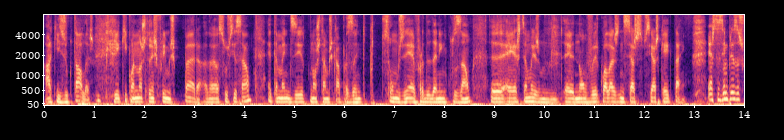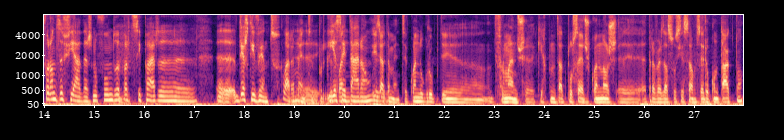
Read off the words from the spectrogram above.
há que executá-las. E aqui, quando nós transferimos para a associação, é também dizer que nós estamos cá presente somos é a verdadeira inclusão eh, é esta mesmo, é não ver qual é as necessidades especiais que é que tem. Estas empresas foram desafiadas, no fundo, a participar. Uh uh, deste evento. Claramente. Uh, e aceitaram. Quando, exatamente. Quando o grupo de, de formandos, aqui representado pelo Sérgio, quando nós, através da associação, fizeram o contacto,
